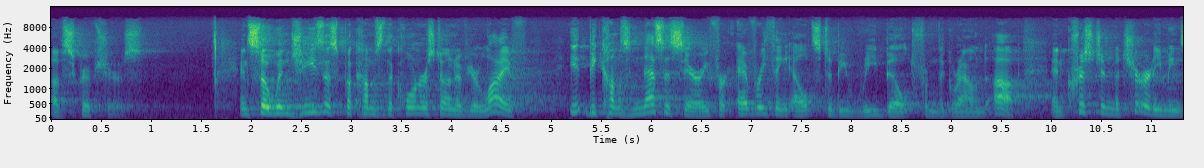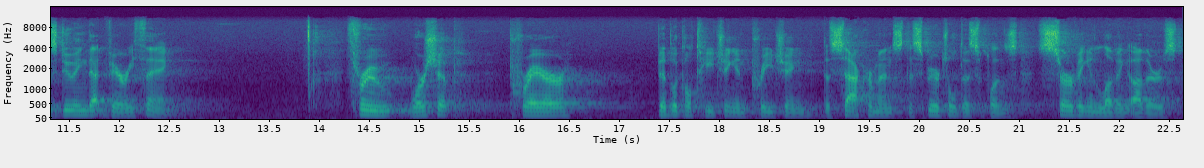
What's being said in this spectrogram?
of scriptures. And so when Jesus becomes the cornerstone of your life, it becomes necessary for everything else to be rebuilt from the ground up. And Christian maturity means doing that very thing through worship, prayer, biblical teaching and preaching, the sacraments, the spiritual disciplines, serving and loving others.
